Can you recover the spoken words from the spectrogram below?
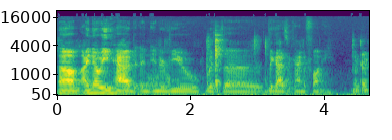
Um, I know he had an interview with the the guys at Kind of Funny. Okay.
